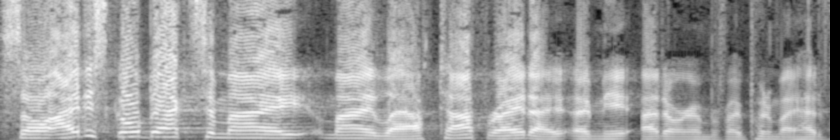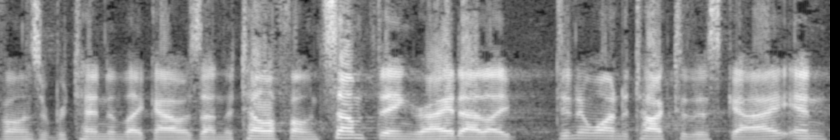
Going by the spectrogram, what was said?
so I just go back to my, my laptop, right? I, I, mean, I don't remember if I put in my headphones or pretended like I was on the telephone, something, right? I like, didn't want to talk to this guy. And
